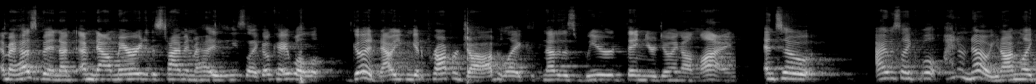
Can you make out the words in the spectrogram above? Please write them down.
And my husband, I'm, I'm now married at this time, and my, he's like, okay, well, good. Now you can get a proper job, like none of this weird thing you're doing online. And so I was like, well, I don't know. You know, I'm like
